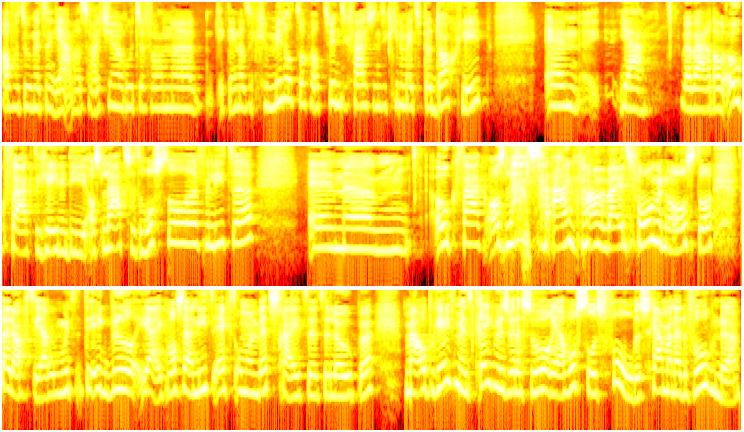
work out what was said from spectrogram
Af en toe met een, ja, wat had je, een route van... Uh, ik denk dat ik gemiddeld toch wel 20, 25 kilometer per dag liep. En ja, wij waren dan ook vaak degene die als laatste het hostel verlieten. En um, ook vaak als laatste aankwamen bij het volgende hostel. Zij dachten, ja, we moeten. Ik bedoel, ja, ik was daar niet echt om een wedstrijd te, te lopen. Maar op een gegeven moment kregen we dus wel eens te horen: ja, hostel is vol, dus ga maar naar de volgende.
